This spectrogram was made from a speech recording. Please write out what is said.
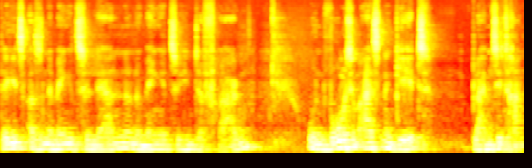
Da gibt es also eine Menge zu lernen und eine Menge zu hinterfragen. Und worum es im Einzelnen geht, bleiben Sie dran.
